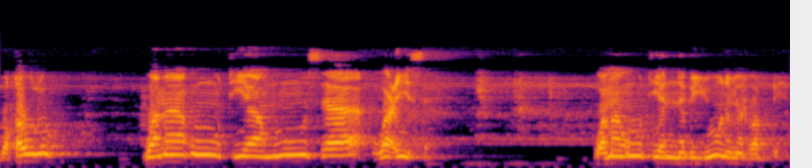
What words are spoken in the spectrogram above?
وقوله وما أوتي موسى وعيسى وما أوتي النبيون من ربهم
